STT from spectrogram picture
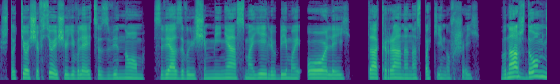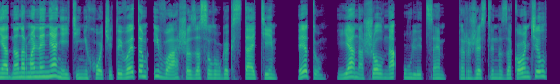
что теща все еще является звеном, связывающим меня с моей любимой Олей, так рано нас покинувшей. В наш дом ни одна нормальная няня идти не хочет, и в этом и ваша заслуга, кстати. Эту я нашел на улице. Торжественно закончил,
